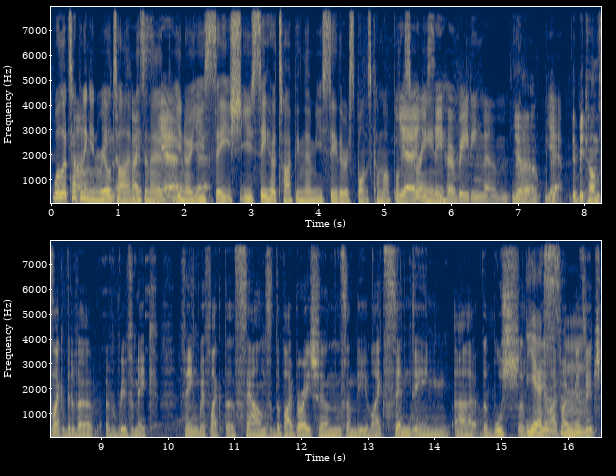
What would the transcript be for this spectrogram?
Well, it's happening um, in real in time, place. isn't it? Yeah, you know, yeah. you see you see her typing them, you see the response come up on yeah screen. you see her reading them Yeah. um, yeah It, it becomes like a bit of a, a rhythmic thing with like the sounds of the vibrations and the like sending uh, the whoosh of Yes. the iPhone message.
